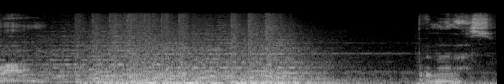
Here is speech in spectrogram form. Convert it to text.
all. But not us.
